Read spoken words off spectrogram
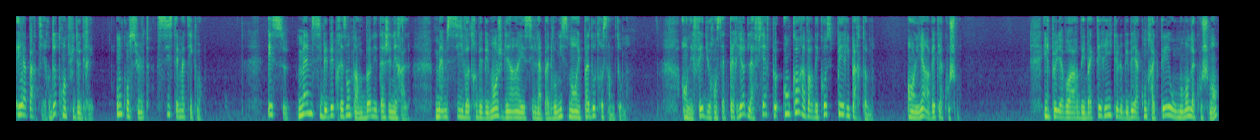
Et à partir de 38 degrés, on consulte systématiquement. Et ce, même si bébé présente un bon état général, même si votre bébé mange bien et s'il n'a pas de vomissement et pas d'autres symptômes. En effet, durant cette période, la fièvre peut encore avoir des causes péripartum, en lien avec l'accouchement. Il peut y avoir des bactéries que le bébé a contractées au moment de l'accouchement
